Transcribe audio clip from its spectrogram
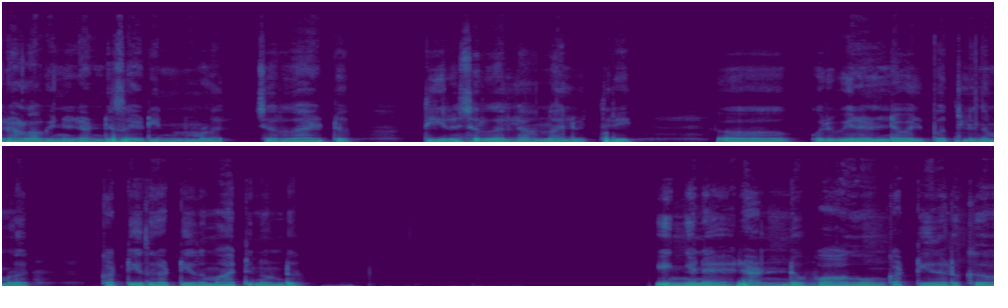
ഒരളവിന് രണ്ട് സൈഡിൽ നിന്ന് നമ്മൾ ചെറുതായിട്ട് തീരെ ചെറുതല്ല എന്നാലും ഇത്തിരി ഒരു വിരലിന്റെ വലിപ്പത്തിൽ നമ്മൾ കട്ട് ചെയ്ത് കട്ട് ചെയ്ത് മാറ്റുന്നുണ്ട്. ഇങ്ങനെ രണ്ട് ഭാഗവും കട്ട് ചെയ്തെടുക്കുക.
